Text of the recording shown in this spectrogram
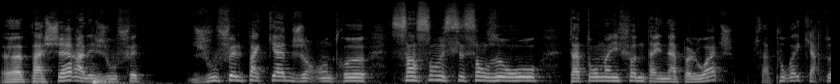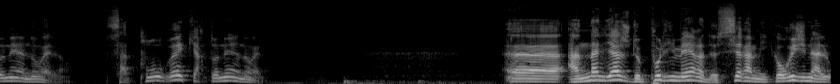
pas cher, allez, je vous fais je vous fais le package entre 500 et 600 euros. T'as ton iPhone, t'as une Apple Watch. Ça pourrait cartonner à Noël. Ça pourrait cartonner à Noël. Euh, un alliage de polymère et de céramique original.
